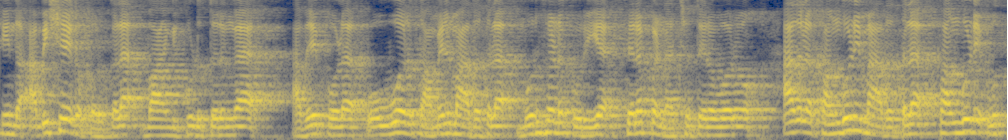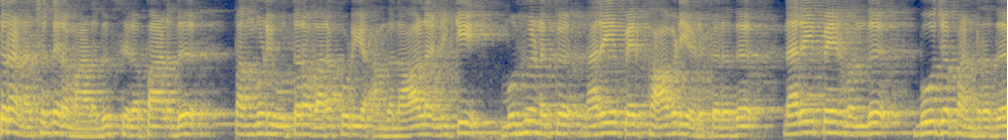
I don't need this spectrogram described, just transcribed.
இந்த அபிஷேக பொருட்களை வாங்கி கொடுத்துருங்க. அதே போல் ஒவ்வொரு தமிழ் மாதத்தில் முருகனுக்குரிய சிறப்பு நட்சத்திரம் வரும். அதில் பங்குனி மாதத்தில் பங்குனி உத்தர நட்சத்திரமானது சிறப்பானது. பங்குனி உத்தரம் வரக்கூடிய அந்த நாளன்னைக்கு முருகனுக்கு நிறைய பேர் காவடி எடுக்கிறது. நிறைய பேர் வந்து பூஜை பண்ணுறது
